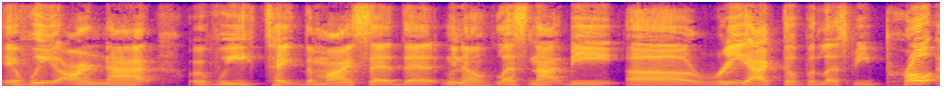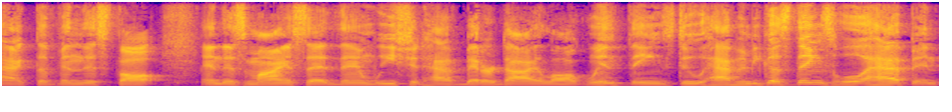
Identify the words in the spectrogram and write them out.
if we are not, if we take the mindset that, you know, let's not be uh, reactive, but let's be proactive in this thought and this mindset, then we should have better dialogue when things do happen because things will happen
